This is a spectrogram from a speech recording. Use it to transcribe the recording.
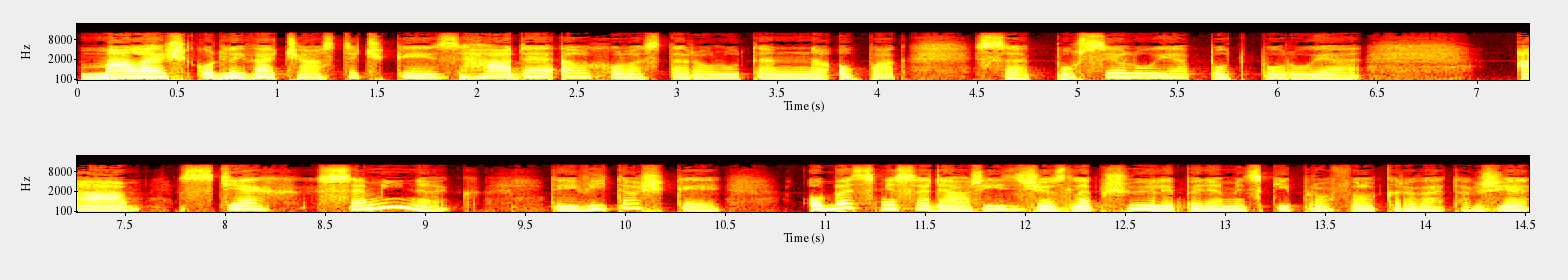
malé škodlivé částečky z HDL cholesterolu, ten naopak se posiluje, podporuje a z těch semínek ty výtažky Obecně se dá říct, že zlepšují lipidemický profil krve, takže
